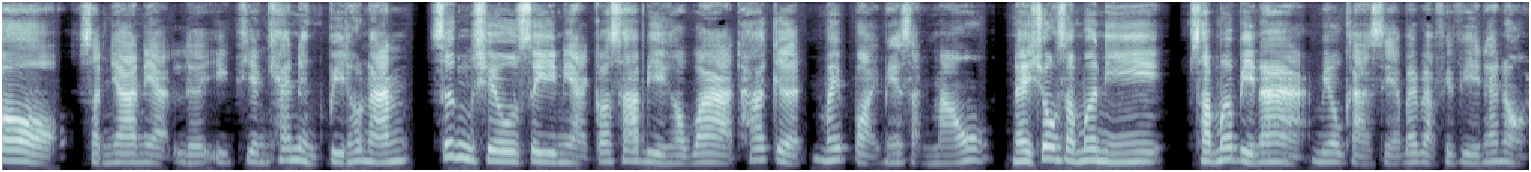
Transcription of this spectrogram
ก็สัญญาเนี่ยเหลืออีกเพียงแค่ 1 ปีเท่านั้น ซึ่งเชลซีเนี่ยก็ทราบดีครับว่าถ้าเกิดไม่ปล่อยเมสันเมาท์ในช่วงซัมเมอร์นี้ซัมเมอร์ปีหน้ามีโอกาสเสียไปแบบฟรีๆแน่นอน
